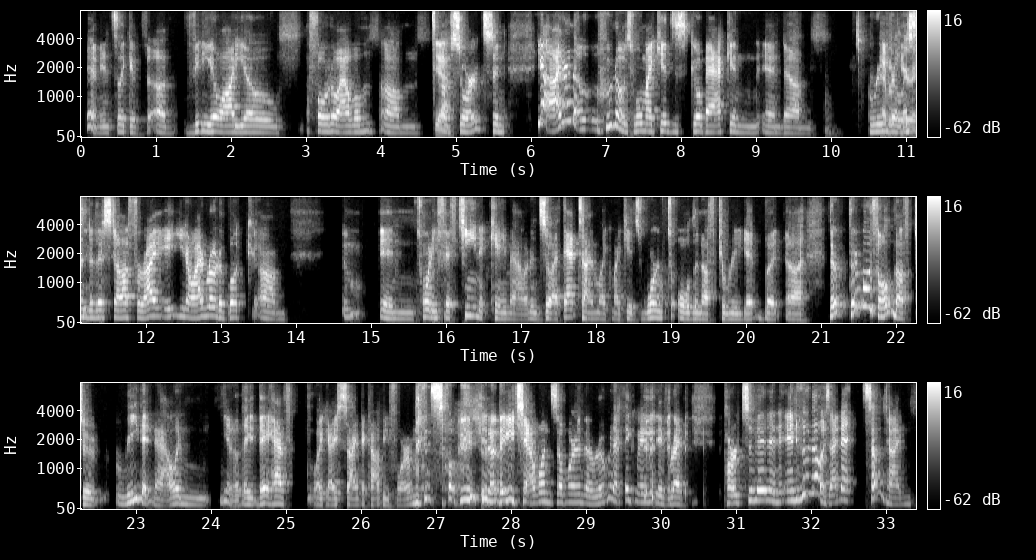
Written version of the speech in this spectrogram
Yeah, I mean it's like a, a video, audio, photo album um, yeah. of sorts, and yeah, I don't know. Who knows? Will my kids go back and and um, read Never or listen anything. to this stuff? Or I, you know, I wrote a book um, in 2015 it came out. And so at that time like my kids weren't old enough to read it but uh, they're they're both old enough to read it now. And you know they they have like I signed a copy for them and so sure. you know they each have one somewhere in their room and I think maybe they've read parts of it. And and who knows? I bet sometime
